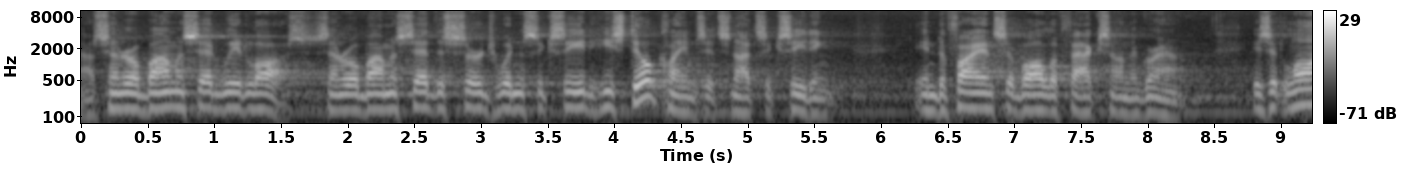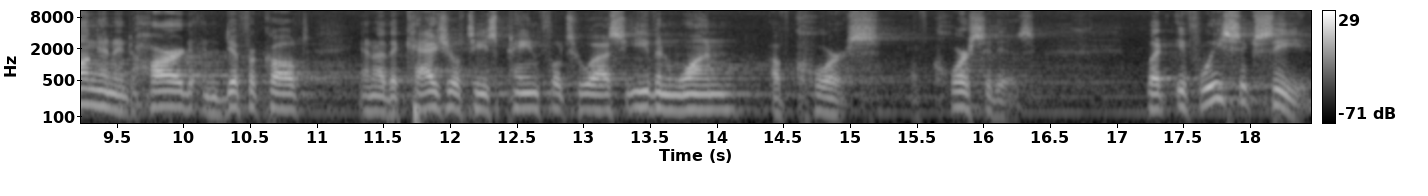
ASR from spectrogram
Now, Senator Obama said we had lost. Senator Obama said the surge wouldn't succeed. He still claims it's not succeeding in defiance of all the facts on the ground. Is it long and hard and difficult? And are the casualties painful to us? Even one? Of course. Of course it is. But if we succeed,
